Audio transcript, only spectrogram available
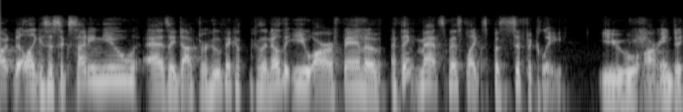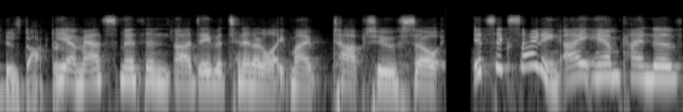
uh, uh, like, is this exciting you as a Doctor Who? fan? Because I know that you are a fan of. I think Matt Smith, like specifically, you are into his doctor. Yeah, Matt Smith and uh, David Tennant are like my top two. So it's exciting. I am kind of,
